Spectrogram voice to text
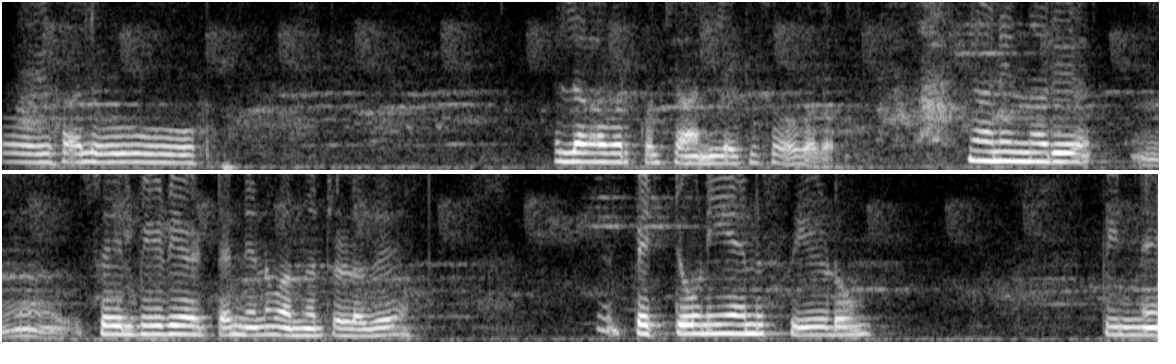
ഹായ് ഹലോ. എല്ലാവർക്കും ചാനലിലേക്ക് സ്വാഗതം. ഞാൻ ഇന്നൊരു സെയിൽ മീഡിയ ആയിട്ട് തന്നെയാണ് വന്നിട്ടുള്ളത്. പെറ്റോണിയൻ സീഡും പിന്നെ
